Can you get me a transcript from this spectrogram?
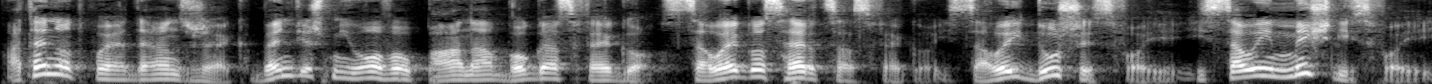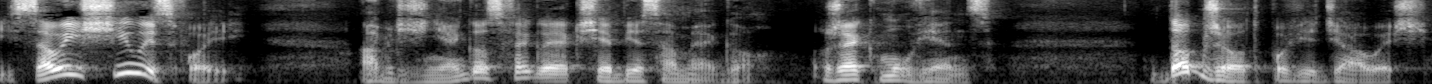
A ten odpowiadając rzekł: Będziesz miłował Pana, Boga swego, z całego serca swego, i z całej duszy swojej, i z całej myśli swojej, i z całej siły swojej, a bliźniego swego jak siebie samego. Rzekł mu więc: Dobrze odpowiedziałeś,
